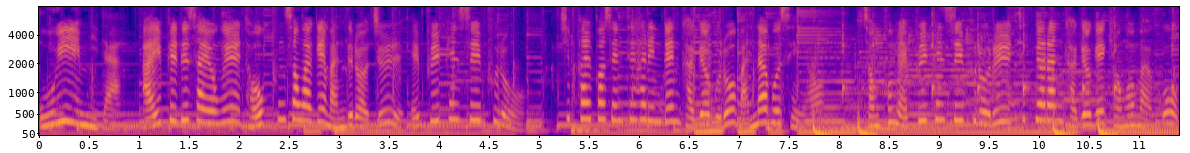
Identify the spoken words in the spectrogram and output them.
5위입니다. 아이패드 사용을 더욱 풍성하게 만들어줄 애플 펜슬 프로. 18% 할인된 가격으로 만나보세요. 정품 애플 펜슬 프로를 특별한 가격에 경험하고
